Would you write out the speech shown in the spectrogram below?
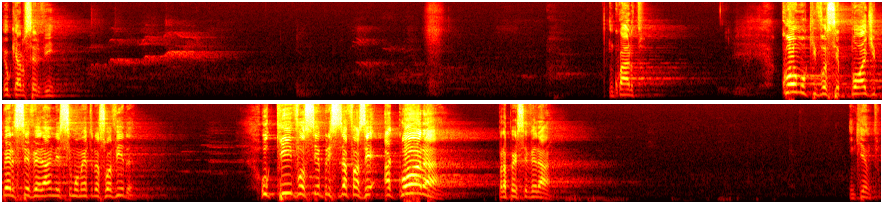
Eu quero servir. Em quarto, como que você pode perseverar nesse momento da sua vida? O que você precisa fazer agora para perseverar? Em quinto,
